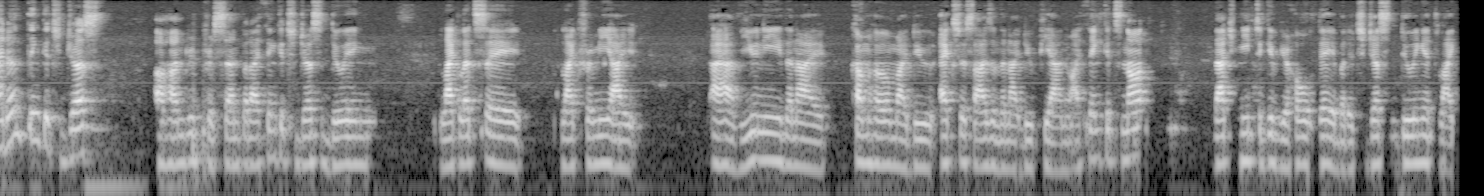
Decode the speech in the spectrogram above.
I don't think it's just a hundred percent, but I think it's just doing like let's say like for me I I have uni, then I come home, I do exercise, and then I do piano. I think it's not that you need to give your whole day, but it's just doing it like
